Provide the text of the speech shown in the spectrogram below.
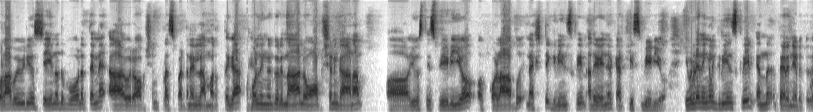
കൊളാബ് വീഡിയോസ് ചെയ്യുന്നത് പോലെ തന്നെ ആ ഒരു ഓപ്ഷൻ പ്ലസ് ബട്ടണിൽ അമർത്തുക. അപ്പോൾ നിങ്ങൾക്കൊരു നാല് ഓപ്ഷൻ കാണാം. Use this video collab next green screen അത് കഴിഞ്ഞാൽ കട്ട് ദിസ് വീഡിയോ ഇവിടെ നിങ്ങൾ ഗ്രീൻ സ്ക്രീൻ എന്ന് തിരഞ്ഞെടുക്കുക.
